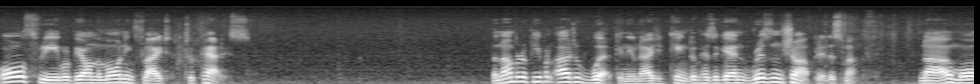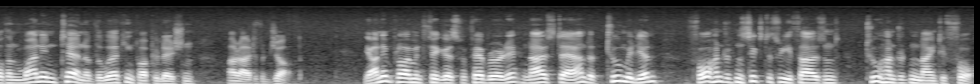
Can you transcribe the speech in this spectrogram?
all three will be on the morning flight to Paris the number of people out of work in the United Kingdom has again risen sharply this month. Now, more than one in ten of the working population are out of a job. The unemployment figures for February now stand at 2,463,294,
